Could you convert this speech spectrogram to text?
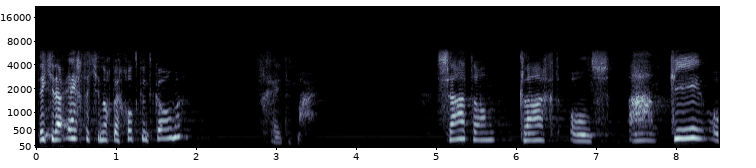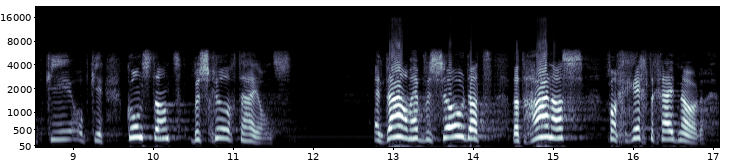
Denk je nou echt dat je nog bij God kunt komen? Vergeet het maar. Satan klaagt ons aan, keer op keer op keer. Constant beschuldigt hij ons. En daarom hebben we zo dat, dat harnas van gerechtigheid nodig.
